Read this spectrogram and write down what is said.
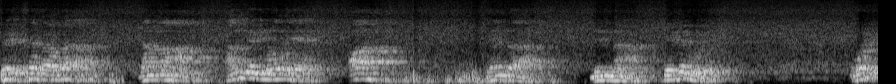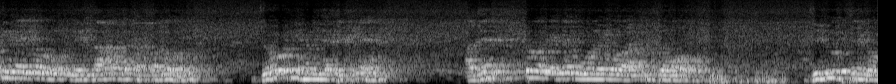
ಬೆಚ್ಚಗಾದ ನಮ್ಮ ಅಂಗಡಿಯೊಳಗೆ ಆ ಎಂದ ನಿನ್ನ ಕೆಂಡೆಗಳು ಒಟ್ಟಿಗೆಯು ನಿರ್ಧಾರದ ಕಪ್ಪಲು ಜೋಡಿ ಹಳಿಯಕ್ಕೆ ಅದೆಷ್ಟೋ ಎಡೆ ಮೂಳೆಗಳು ಅಂಟಿದ್ದವೋ ಜಿಗುಪ್ಸೆಗೋ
